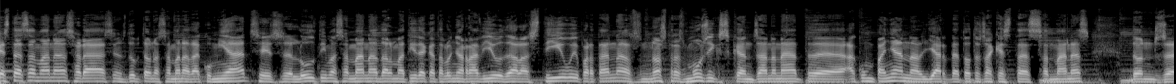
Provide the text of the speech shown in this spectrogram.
Aquesta setmana serà, sens dubte, una setmana de comiats. És l'última setmana del matí de Catalunya Ràdio de l'estiu i, per tant, els nostres músics que ens han anat eh, acompanyant al llarg de totes aquestes setmanes, doncs eh,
